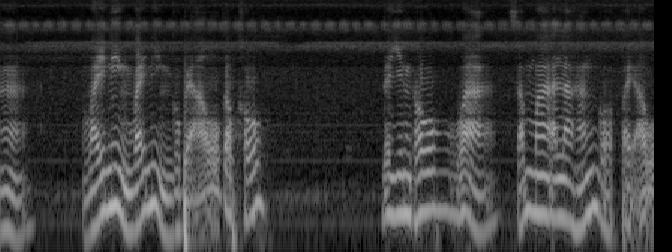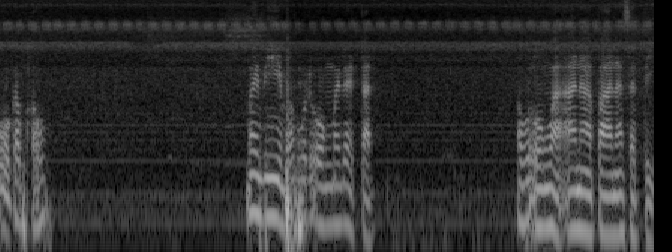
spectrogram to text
อ่า ไว้นิ่ง ไว้นิ่งก็ไปเอากับเขา ได้ยินเขาว่าสัมมาอรหังก็ไปเอากับเขา ไม่มีพระพุทธองค์ไม่ได้ตัด พระพุทธองค์ว่า อานาปานาสติ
